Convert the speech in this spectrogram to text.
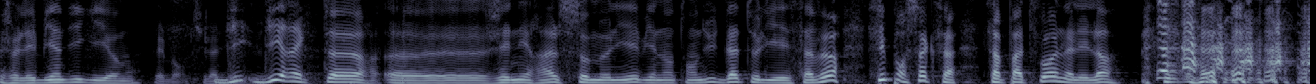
Je l'ai bien dit, Guillaume. C'est bon, tu l'as Di- dit. directeur euh, général, sommelier, bien entendu, d'Atelier et Saveurs. C'est pour ça que sa, sa patronne, elle est là.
